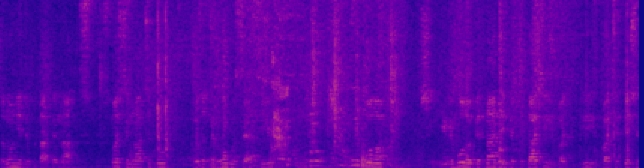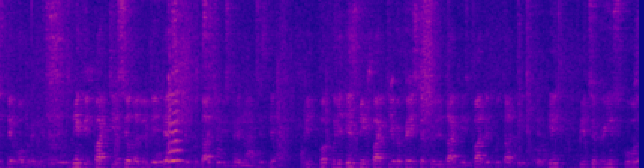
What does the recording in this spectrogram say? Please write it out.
Шановні депутати, на 117-ту позачергову сесію прибуло, прибуло 15 депутатів із 26 обраних. З них від партії Сила людей 10 депутатів із 13, від політичної партії Європейська Солідарність 2 депутати із 5, від Всеукраїнського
